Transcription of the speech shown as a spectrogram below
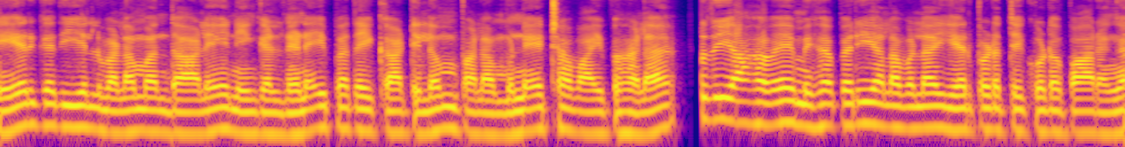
நேர்கதியில் வலம் வந்தாலே நீங்கள் நினைப்பதை காட்டிலும் பல முன்னேற்ற வாய்ப்பு பாதிப்புகளை உறுதியாகவே மிகப்பெரிய அளவில் ஏற்படுத்தி கொடுப்பாருங்க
